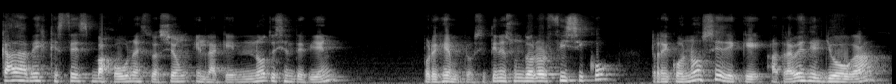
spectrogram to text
Cada vez que estés bajo una situación en la que no te sientes bien, por ejemplo, si tienes un dolor físico, reconoce de que a través del yoga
